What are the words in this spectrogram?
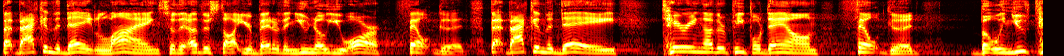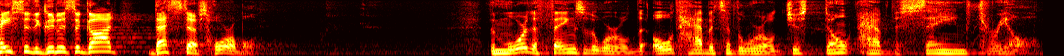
But back in the day, lying so that others thought you're better than you know you are felt good. But back in the day, tearing other people down felt good. But when you've tasted the goodness of God, that stuff's horrible. The more the things of the world, the old habits of the world, just don't have the same thrill.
